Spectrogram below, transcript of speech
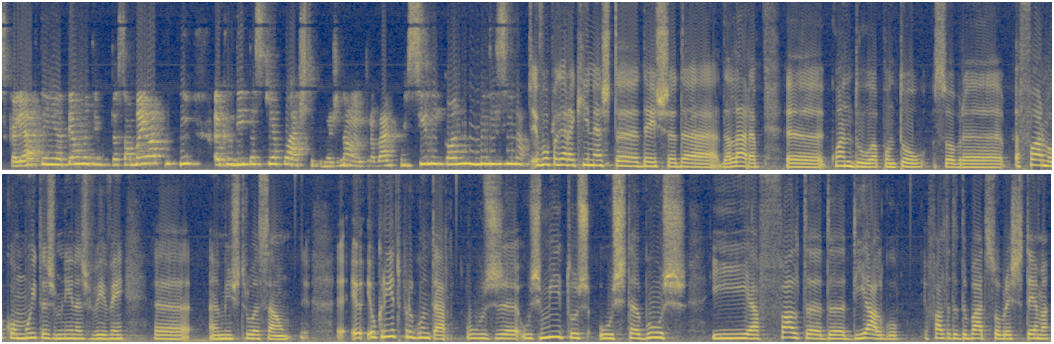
Se calhar tem até uma tributação maior porque acredita-se que é plástico, mas não, eu trabalho com silicone medicinal. Eu vou pegar aqui nesta deixa da, da Lara, uh, quando apontou sobre a, a, forma como muitas meninas vivem uh, a menstruação. Eu, eu, queria te perguntar: os, os mitos, os tabus e a falta de diálogo, a falta de debate sobre este tema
